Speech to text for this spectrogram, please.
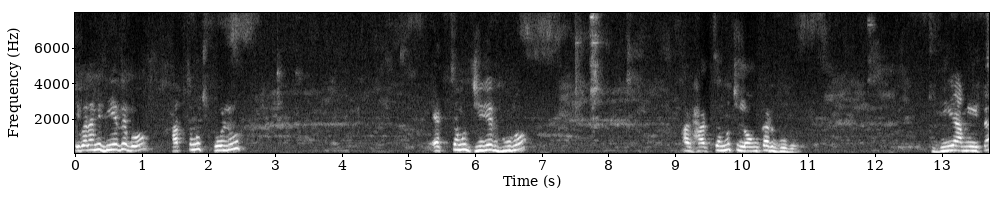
এবার আমি দিয়ে দেব হাফ চামচ হলুদ এক চামচ জিরের গুঁড়ো আর হাফ চামচ লঙ্কার গুঁড়ো। দিয়ে আমি এটা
